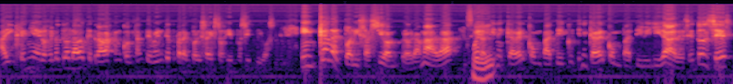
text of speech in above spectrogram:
hay ingenieros del otro lado que trabajan constantemente para actualizar estos dispositivos. En cada actualización programada, Sí. bueno, tiene que haber compati- tiene que haber compatibilidades. Entonces,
